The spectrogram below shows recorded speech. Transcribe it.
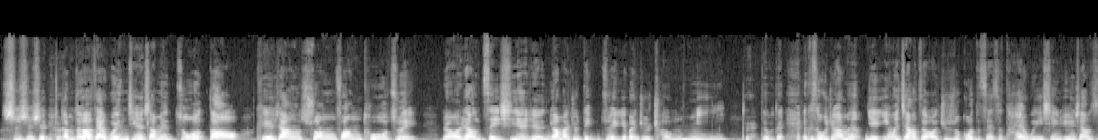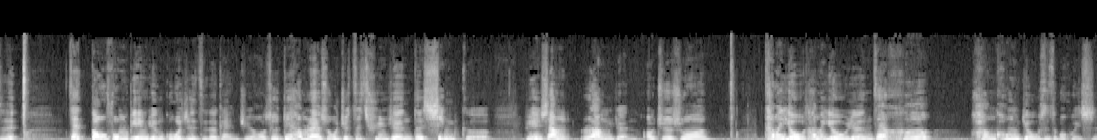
是是是，他们都要在文件上面做到可以让双方脱罪，然后让这些人要么就顶罪，要不然就是成迷，对对不对？可是我觉得他们也因为这样子啊，就是说过得实在是太危险，有点像是。在刀锋边缘过日子的感觉哦，所以对他们来说，我觉得这群人的性格有点像浪人哦，就是说他们有他们有人在喝航空油是怎么回事？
